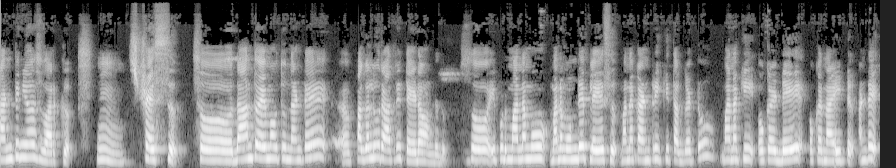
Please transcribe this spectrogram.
కంటిన్యూస్ వర్క్ స్ట్రెస్ సో దాంతో ఏమవుతుందంటే పగలు రాత్రి తేడా ఉండదు. సో ఇప్పుడు మనము మనం ఉండే ప్లేస్ మన కంట్రీకి తగ్గట్టు మనకి ఒక డే ఒక నైట్ అంటే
